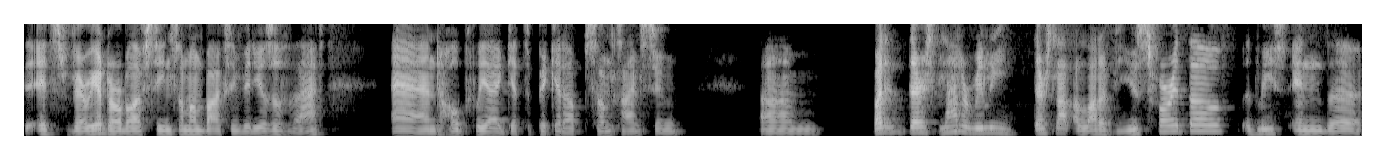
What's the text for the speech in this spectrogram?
it's very adorable. I've seen some unboxing videos of that, and hopefully I get to pick it up sometime soon. Um, but it, there's not a really there's not a lot of use for it though, at least in the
